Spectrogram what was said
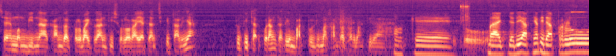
saya membina kantor perwakilan di Solo Raya dan sekitarnya itu tidak kurang dari 45 kantor perwakilan. Oke. Gitu. Baik, jadi artinya tidak perlu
